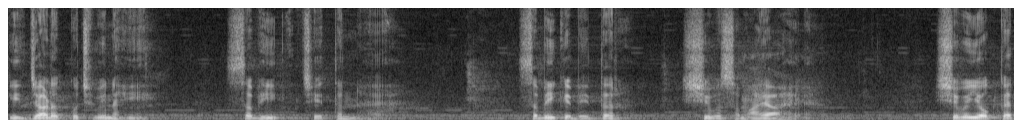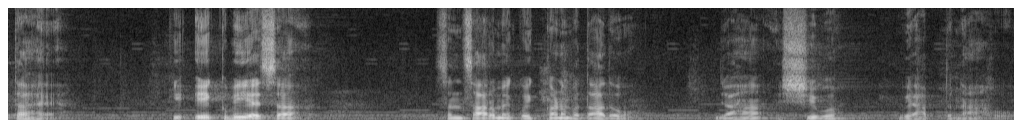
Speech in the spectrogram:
कि जड़ कुछ भी नहीं, सभी चेतन है। सभी के भीतर शिव समाया है। शिव योग कहता है कि एक भी ऐसा संसार में कोई कण बता दो, जहाँ शिव व्याप्त ना हो।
